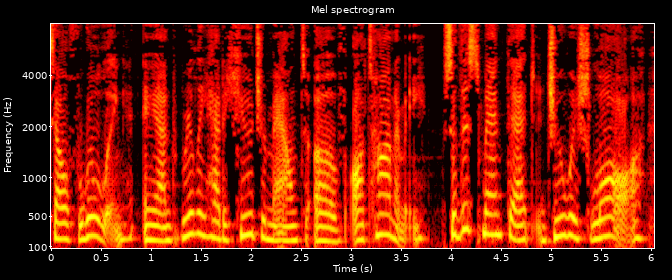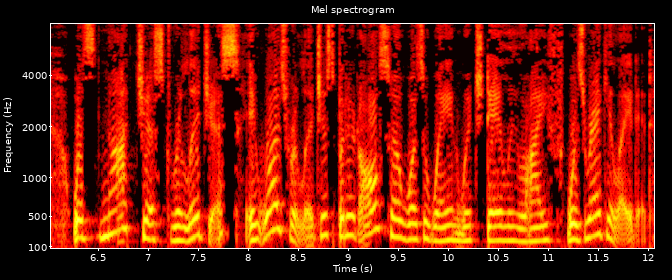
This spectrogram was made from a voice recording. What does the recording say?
self ruling and really had a huge amount of autonomy. So this meant that Jewish law was not just religious, it was religious, but it also was a way in which daily life was regulated.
